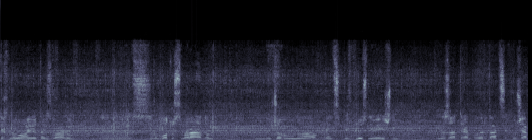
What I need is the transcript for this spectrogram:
технологію так звану, е, роботу з смарадом. Нічого воно в принципі в плюс не вийшло. Назад треба повертатися хоча б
